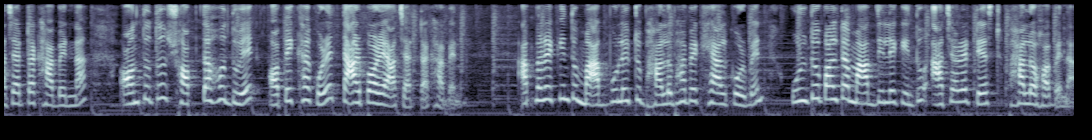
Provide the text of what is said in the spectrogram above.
আচারটা খাবেন না। অন্তত সপ্তাহ দুয়েক অপেক্ষা করে তারপরে আচারটা খাবেন। আপনারা কিন্তু মাপগুলো একটু ভালোভাবে খেয়াল করবেন। উল্টো পাল্টা মাপ দিলে কিন্তু আচারের টেস্ট ভালো হবে না।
